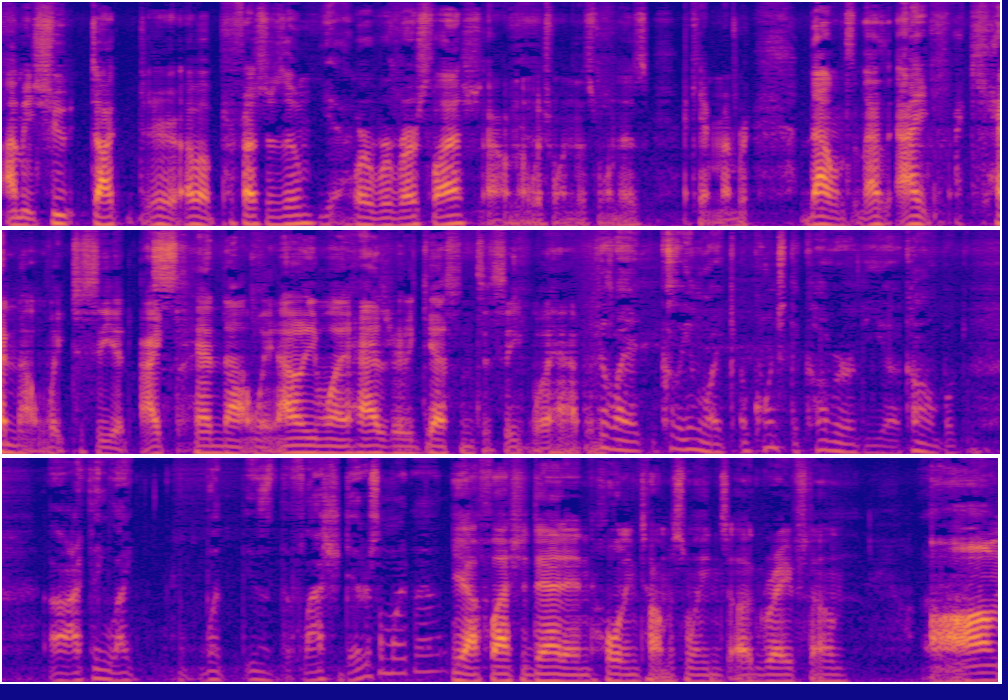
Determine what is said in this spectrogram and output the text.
I mean, shoot Doctor uh, Professor Zoom. Yeah. Or Reverse Flash. I don't know which one this one is. I can't remember. That one's. That's, I I cannot wait to see it. I cannot wait. I don't even want to hazard a guess and to see what happens. Because like, cause, know, like according to the cover of the uh, comic book, uh, I think like what is the Flash of dead or something like that? Yeah, Flash is dead and holding Thomas Wayne's uh, gravestone. Oh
